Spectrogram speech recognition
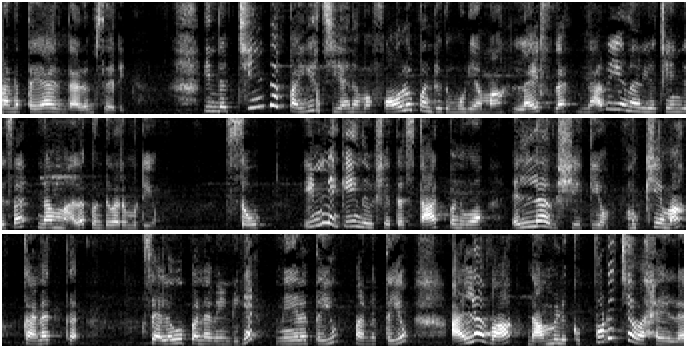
பணத்தையாக இருந்தாலும் சரி. இந்த சின்ன பயிற்சியை நம்ம ஃபாலோ பண்ணுறது மூலியமாக லைஃப்பில் நிறைய நிறைய சேஞ்சஸை நம்மளால் கொண்டு வர முடியும். ஸோ இன்றைக்கி இந்த விஷயத்த ஸ்டார்ட் பண்ணுவோம். எல்லா விஷயத்தையும் முக்கியமாக கணக்கை செலவு பண்ண வேண்டிய நேரத்தையும் பணத்தையும் அளவாக நம்மளுக்கு பிடிச்ச வகையில்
